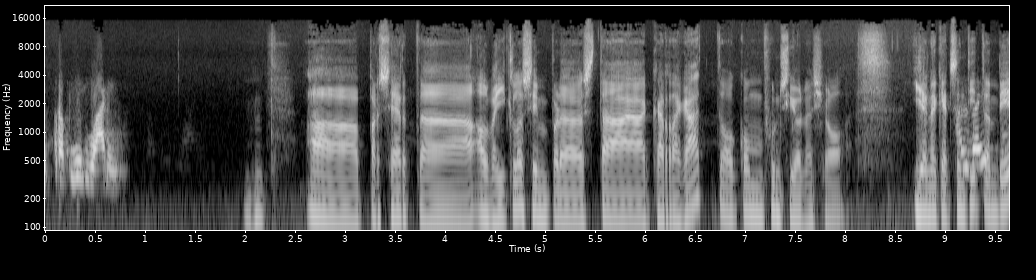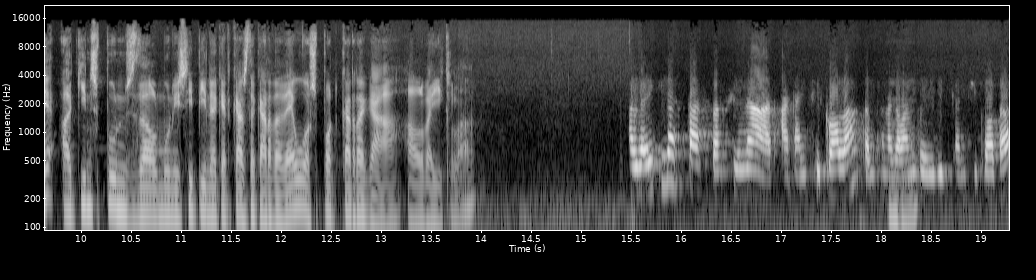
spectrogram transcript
el propi usuari. Uh, per cert, uh, el vehicle sempre està carregat o com funciona això? I en aquest sentit també, a quins punts del municipi, en aquest cas de Cardedeu, es pot carregar el vehicle? El vehicle està estacionat a Can Xicola, que em sembla que abans he dit Can Xicota,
